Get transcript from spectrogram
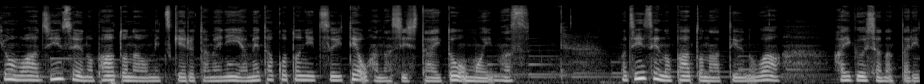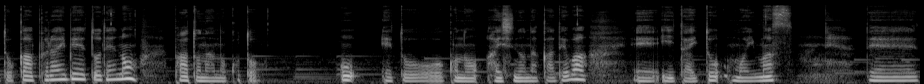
今日は人生のパートナーを見つけるためにやめたことについてお話ししたいと思います。ま人生のパートナーっていうのは配偶者だったりとかプライベートでのパートナーのこと、えーと、この配信の中では、えー、言いたいと思います。で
